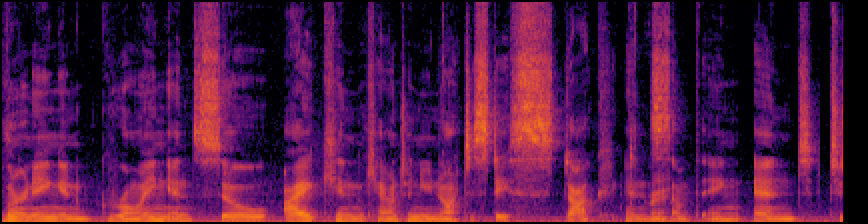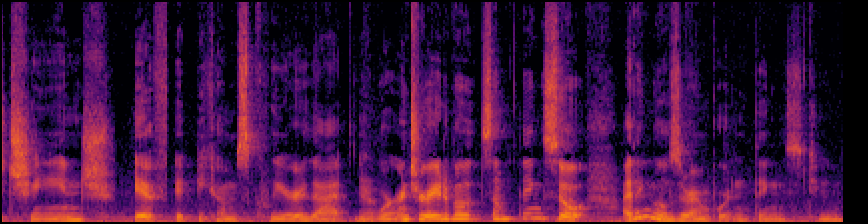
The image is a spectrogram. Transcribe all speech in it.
learning and growing. And so I can count on you not to stay stuck in right. something and to change if it becomes clear that yeah. you weren't right about something. So yeah. I think those are important things too.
